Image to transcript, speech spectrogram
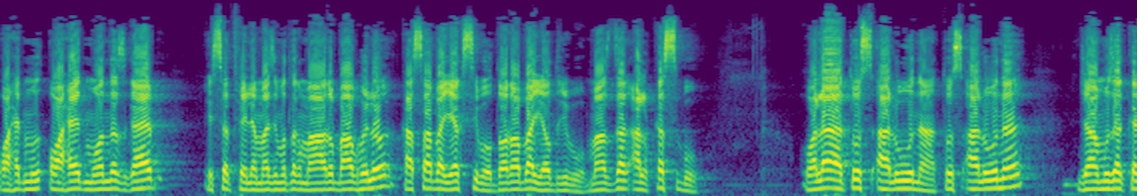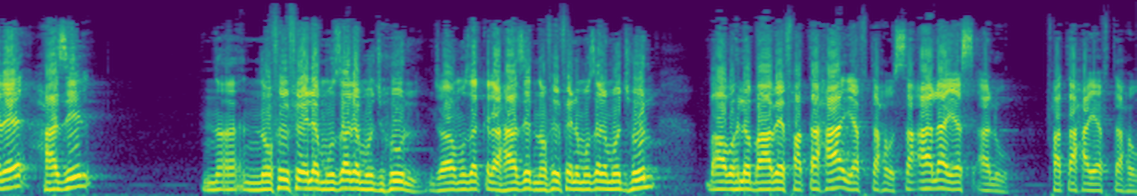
ওয়াহেদ ওয়াহেদ মোহান্নাস গায়েব ইসত ফেলে মাঝে মতলক মা আরও বাব হলো কাসাবা ইয়াকসিবু দরাবা ইয়াদরিবু মাজদার আল কাসবু ওয়ালা তুস আলুনা তুস আলুনা যা মুজাক্কারে হাজির নফি ফেলে মুজারে মজহুল যা মুজাক্কারে হাজির নফি ফেলে মুজারে মজহুল বাব হলো বাবে ফাতাহা ইয়াফতাহু সাআলা ইয়াসআলু, ফাতাহা ইয়াফতাহু।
